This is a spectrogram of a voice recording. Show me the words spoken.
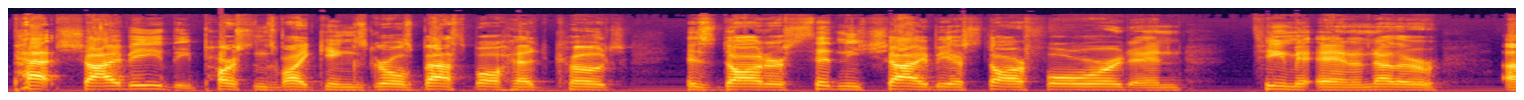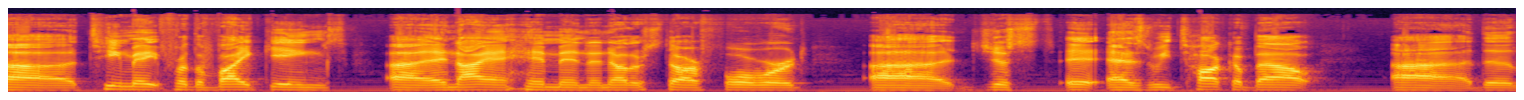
Pat Schibi, the Parsons Vikings girls basketball head coach. His daughter, Sydney Schibi, a star forward and team and another uh, teammate for the Vikings, uh, and Hinman, another star forward. Uh, just as we talk about uh, the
